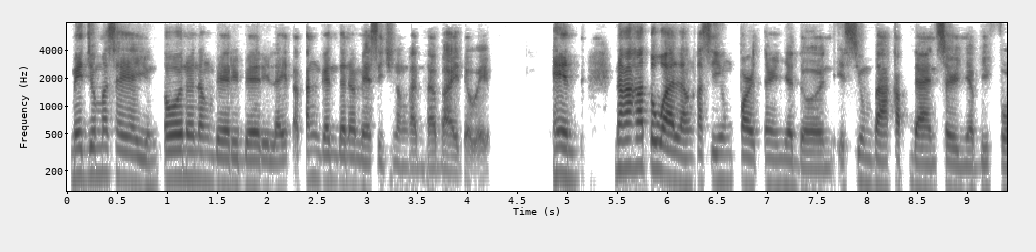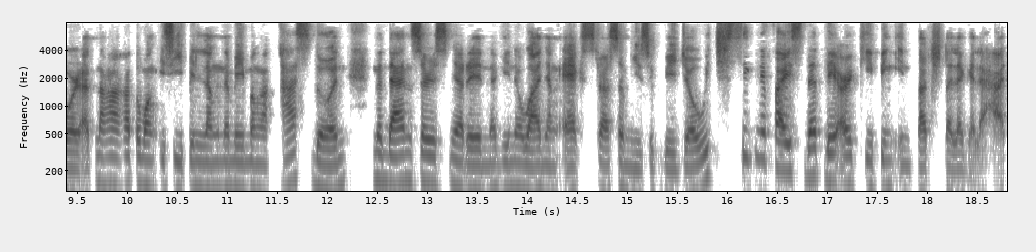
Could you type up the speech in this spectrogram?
medyo masaya yung tono ng very, very light at ang ganda ng message ng kanta, by the way. And nakakatuwa lang kasi yung partner niya doon is yung backup dancer niya before at nakakatuwang isipin lang na may mga cast doon na dancers niya rin na ginawa niyang extra sa music video which signifies that they are keeping in touch talaga lahat.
